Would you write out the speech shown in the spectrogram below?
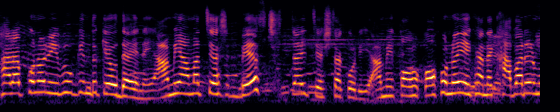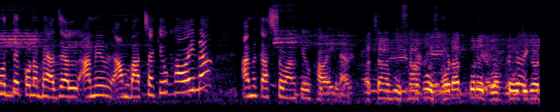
খারাপ কোনো রিভিউ কিন্তু কেউ দেয়নি আমি আমার বেস্টটাই চেষ্টা করি। আমি কখনোই এখানে খাবারের মধ্যে কোনো ভেজাল আমি বাচ্চাকেও খাওয়াই না আমি কাস্টমারকেও খাওয়াই না। আচ্ছা আপু সাপোজ হঠাৎ করে ভোক্তা অধিকার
